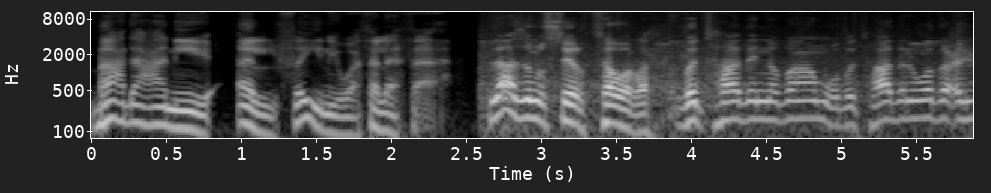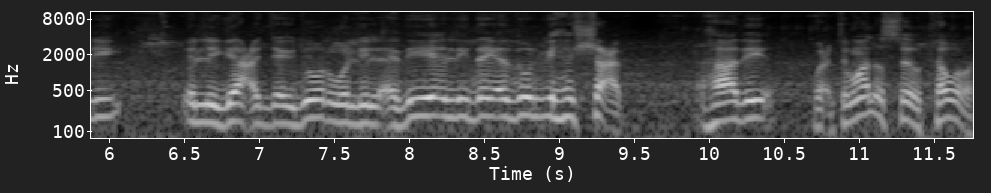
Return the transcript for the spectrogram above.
بعد عام 2003 لازم تصير ثورة. ضد هذا النظام وضد هذا الوضع اللي اللي قاعد يدور واللي الأذية اللي دا يأذون بها الشعب. هذه واحتمال تصير ثورة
